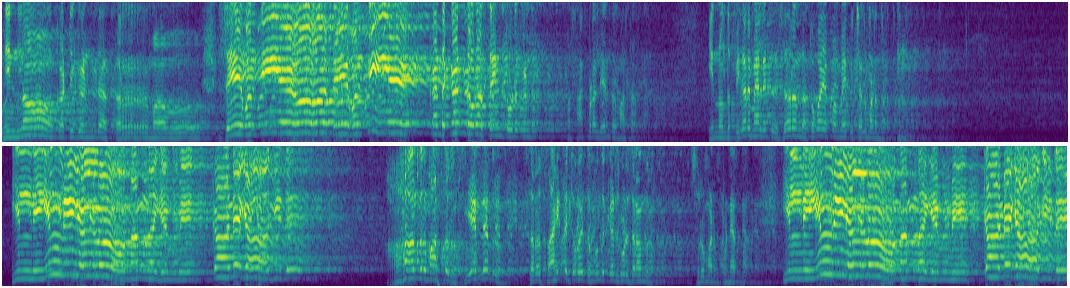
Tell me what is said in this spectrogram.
ನಿನ್ನೋ ಕಟಿಗಂಡ ಕರ್ಮವೋ. ಸೇವಂತಿಯೇ, ಓ ಸೇವಂತಿಯೇ, ಕಂಡ ಕಂಡವರ ಸೆಂಟುಡ್ ಕಂಡು ಸಾಕ್ಬಿಡಲ್ಲ ಅಂದ್ರೆ ಮಾಸ್ತರ್ ಇನ್ನೊಂದು ಪಿಗರ್ ಮೇಲೆ ಇದ್ರೆ ಸರ್ ಅಂದ ತಗೋಯಪ್ಪ ಮೇಕು ಚಲ್ ಮಾಡಿದ್ರು. ಇಲ್ಲಿ ಇಲ್ಲಿ ಎಲ್ಲೋ ನನ್ನ ಎಮ್ಮೆ ಕಾಣೆಗಾಗಿದೆ ಅಂದ್ರು ಮಾಸ್ತರು. ಏನ್ ಅಂದ್ರು? ಸರ ಸಾಹಿತ್ಯ ಚಲೋ ಐತೆ, ಮುಂದೆ ಕೇಳಿಸ್ಕೊಡಿ ಸರ್ ಅಂದ್ರು. ಶುರು ಮಾಡಿದ ಪುಣ್ಯಾತ್ಮ. ಇಲ್ಲಿ ಇಲ್ಲಿ ಎಲ್ಲೋ ನನ್ನ ಎಮ್ಮೆ ಕಾಣೆಗಾಗಿದೆ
